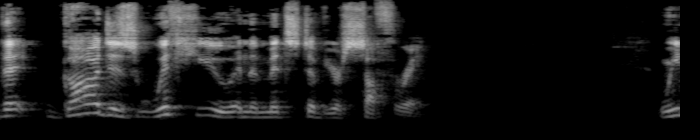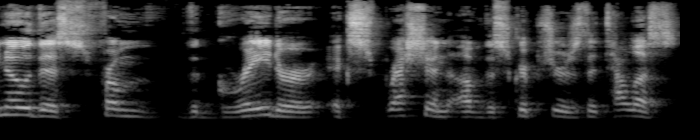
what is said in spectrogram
that God is with you in the midst of your suffering. We know this from the greater expression of the scriptures that tell us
